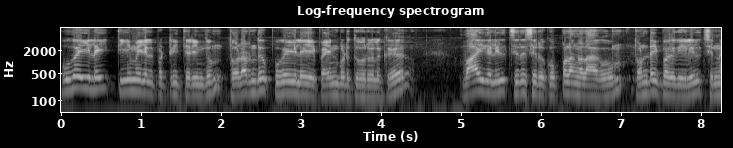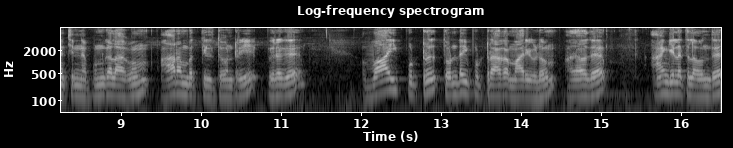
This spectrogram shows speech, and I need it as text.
புகையிலை தீமைகள் பற்றி தெரிந்தும் தொடர்ந்து புகையிலையை பயன்படுத்துபவர்களுக்கு வாய்களில் சிறு சிறு குப்பளங்களாகவும் தொண்டை பகுதிகளில் சின்ன சின்ன புண்களாகவும் ஆரம்பத்தில் தோன்றி பிறகு வாய் புற்று தொண்டை புற்றாக மாறிவிடும். அதாவது ஆங்கிலத்தில் வந்து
